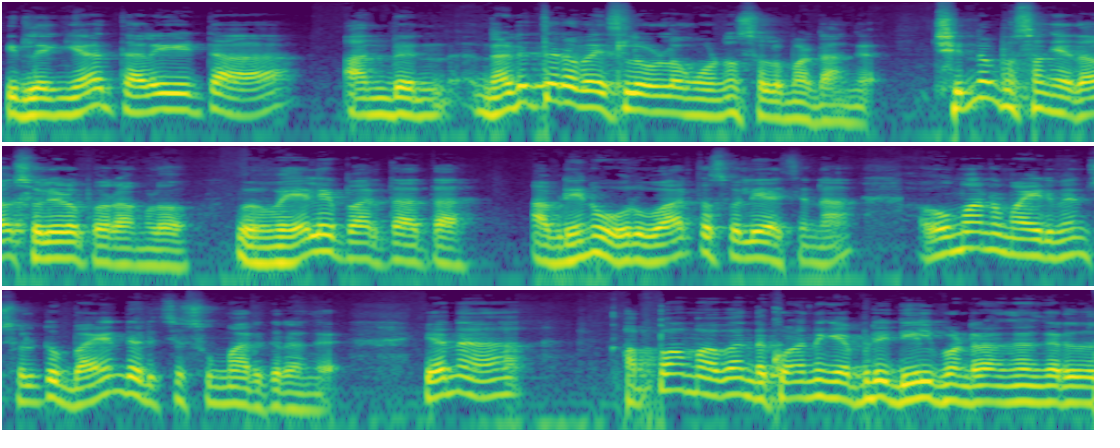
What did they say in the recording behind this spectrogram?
இதில் எங்கேயாவது தலையிட்டால் அந்த நடுத்தர வயசில் உள்ளவங்க ஒன்றும் சொல்ல மாட்டாங்க. சின்ன பசங்க ஏதாவது சொல்லிட போகிறாங்களோ வேலையை பார்த்தாத்தா? அப்படின்னு ஒரு வார்த்தை சொல்லியாச்சுன்னா அவமானம் ஆயிடுவேன்னு சொல்லிட்டு பயந்தடிச்சு சும்மா இருக்கிறாங்க. ஏன்னா அப்பா அம்மாவை அந்த குழந்தைங்க எப்படி டீல் பண்ணுறாங்கங்கிறது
